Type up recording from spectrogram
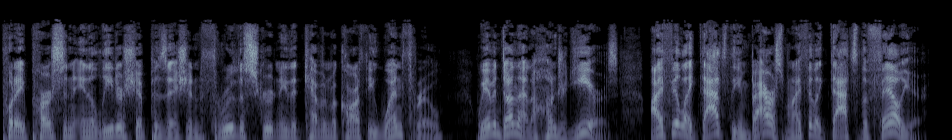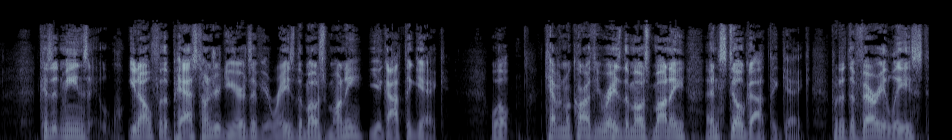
put a person in a leadership position through the scrutiny that Kevin McCarthy went through, we haven't done that in 100 years. I feel like that's the embarrassment. I feel like that's the failure because it means, you know, for the past 100 years, if you raise the most money, you got the gig. Well, Kevin McCarthy raised the most money and still got the gig. But at the very least,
